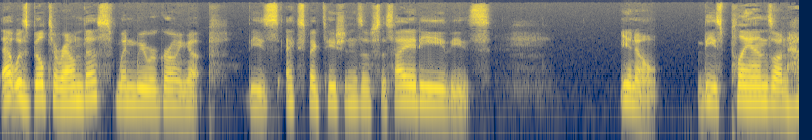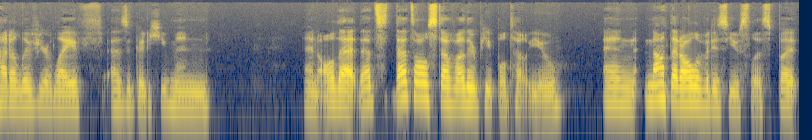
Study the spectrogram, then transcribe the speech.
That was built around us when we were growing up. These expectations of society, these, you know, these plans on how to live your life as a good human, and all that that's that's all stuff other people tell you And not that all of it is useless, but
